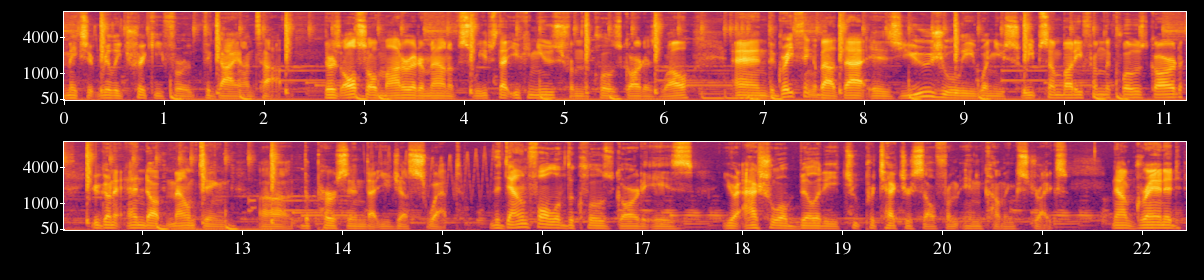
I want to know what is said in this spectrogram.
makes it really tricky for the guy on top. There's also a moderate amount of sweeps that you can use from the closed guard as well. And the great thing about that is usually when you sweep somebody from the closed guard, you're going to end up mounting uh, the person that you just swept. The downfall of the closed guard is your actual ability to protect yourself from incoming strikes. Now, granted,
